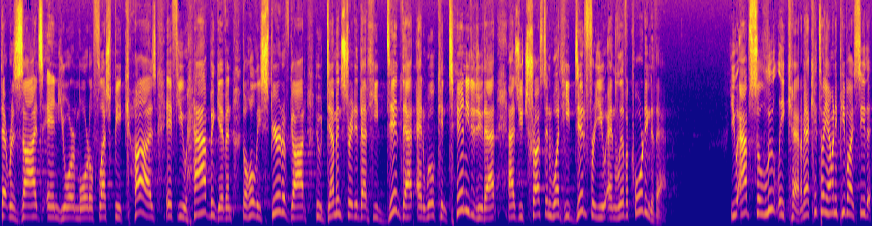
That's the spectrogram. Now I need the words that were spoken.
that resides in your mortal flesh because if you have been given the Holy Spirit of God who demonstrated that He did that and will continue to do that as you trust in what He did for you and live according to that. You absolutely can. I mean, I can't tell you how many people I see that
